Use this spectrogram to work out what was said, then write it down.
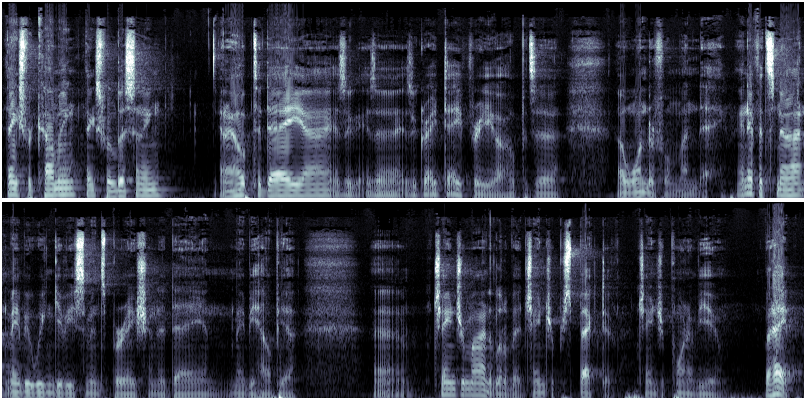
thanks for coming. Thanks for listening. And I hope today uh, is, a, is, a, is a great day for you. I hope it's a, a wonderful Monday. And if it's not, maybe we can give you some inspiration today and maybe help you uh, change your mind a little bit, change your perspective, change your point of view. But hey,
